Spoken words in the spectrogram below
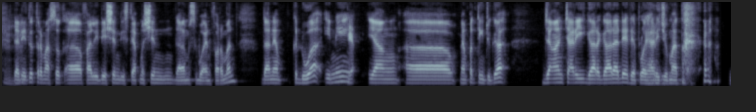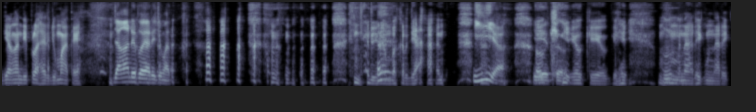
Mm-hmm. Dan itu termasuk uh, validation di setiap mesin dalam sebuah environment. Dan yang kedua ini yeah. yang uh, yang penting juga jangan cari gara-gara deh deploy hari Jumat. jangan deploy hari Jumat ya. jangan deploy hari Jumat. Jadi nambah kerjaan. iya. Oke oke oke. Menarik menarik.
